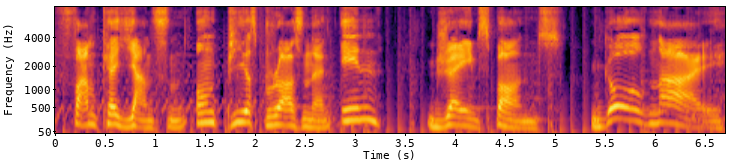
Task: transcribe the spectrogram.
Famke Janssen und Pierce Brosnan in James Bond. Goldeneye,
